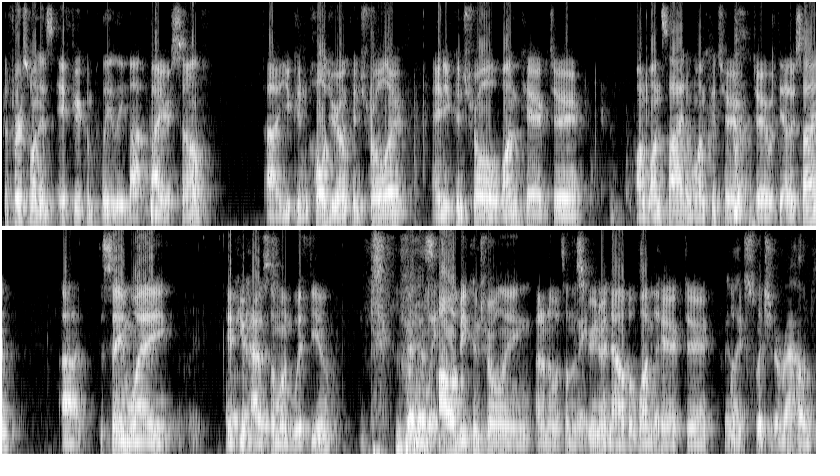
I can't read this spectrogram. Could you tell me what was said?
the first one is if you're completely by, by yourself, uh, you can hold your own controller and you control one character on one side and one character with the other side. Uh, the same way, if you have someone with you, Wait. I'll be controlling. I don't know what's on the Wait. screen right now, but one Split. character. we like switch it around,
